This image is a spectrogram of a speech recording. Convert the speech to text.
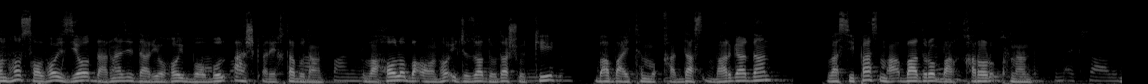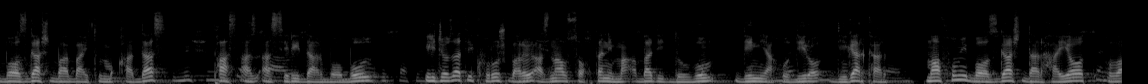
онҳо солҳои зиёд дар назди дарёҳои бобул ашк рехта буданд ва ҳоло ба онҳо иҷозат дода шуд ки ба байтулмуқаддас баргарданд ва сипас маъбадро барқарор кунанд. бозгашт ба байтулмуқаддас пас аз асирӣ дар бобул иҷозати куруш барои аз нав сохтани маъбади дуввум дини яҳудиро дигар кард мафҳуми бозгашт дар ҳаёт ва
